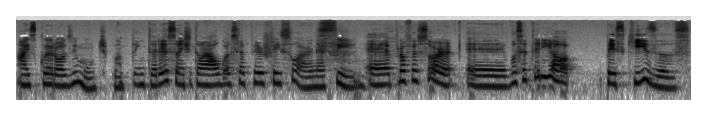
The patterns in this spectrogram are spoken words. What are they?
a esclerose múltipla. Interessante, então é algo a se aperfeiçoar, né? Sim. É, professor, é, você teria pesquisas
